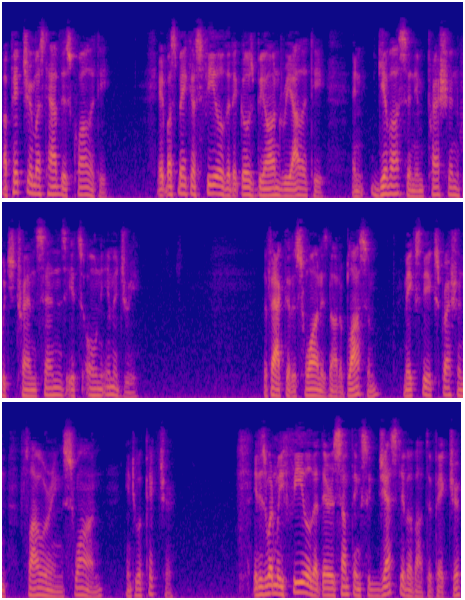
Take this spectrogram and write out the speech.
A picture must have this quality. It must make us feel that it goes beyond reality and give us an impression which transcends its own imagery. The fact that a swan is not a blossom makes the expression flowering swan into a picture. It is when we feel that there is something suggestive about the picture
